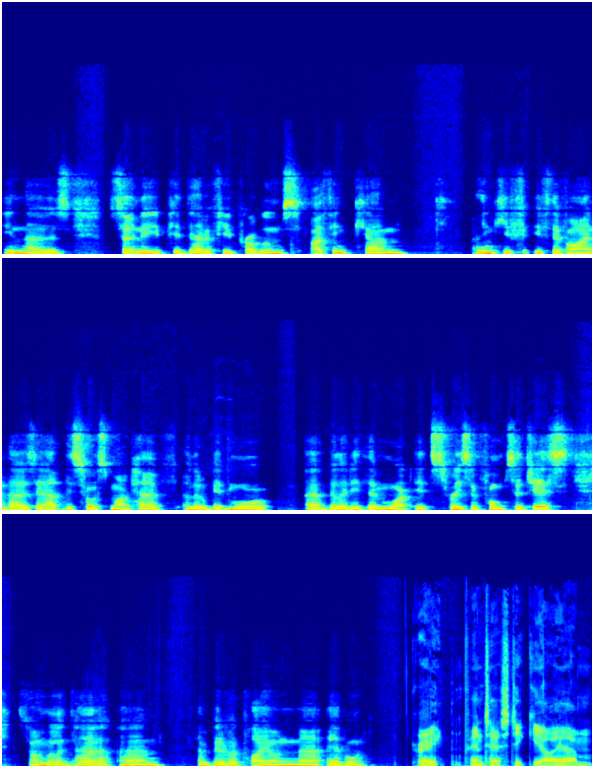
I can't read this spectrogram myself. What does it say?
in those. Certainly appeared to have a few problems. I think um, I think if if they've ironed those out, this horse might have a little bit more uh, ability than what its recent form suggests. So I'm willing to um, have a bit of a play on uh, Airborne. Great, fantastic. Yeah, I um,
